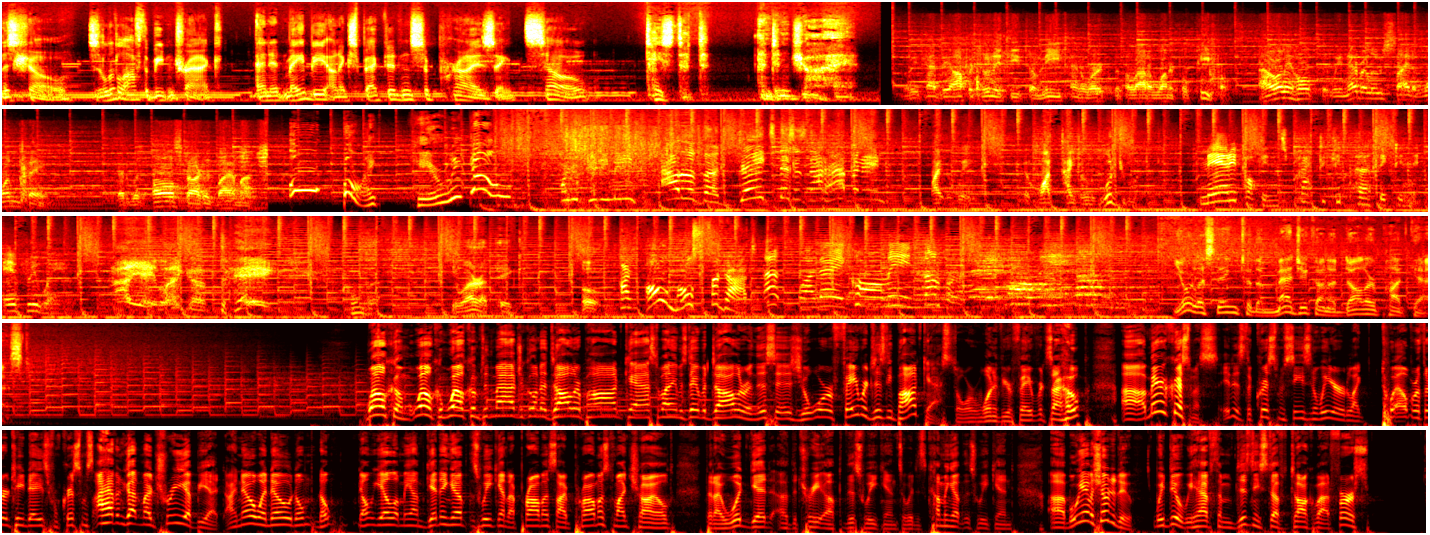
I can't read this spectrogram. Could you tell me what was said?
This show is a little off the beaten track, and it may be unexpected and surprising. So, taste it and enjoy. We've had the opportunity to meet and work with a lot of wonderful people. I only hope that we never lose sight of one thing that was all started by a mouse. Oh boy, here we go. Are you kidding me? Out of the gates? This is not happening! By the way, what title would you like? Mary Poppins, practically perfect in every way. I ain't like a pig! Pumbaa, you are a pig. Oh. I almost forgot. That's why they call me Thumper. They call me Thumper. You're listening to the Magic on a Dollar podcast. Welcome, welcome, welcome to the Magic on a Dollar podcast. My name is David Dollar, and this is your favorite Disney podcast, or one of your favorites, I hope. Uh, Merry Christmas! It is the Christmas season. We are like twelve or thirteen days from Christmas. I haven't got my tree up yet. I know, I know. Don't, don't, don't yell at me. I'm getting up this weekend. I promise. I promised my child that I would get uh, the tree up this weekend, so it is coming up this weekend. Uh, but we have a show to do. We do. We have some Disney stuff to talk about first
